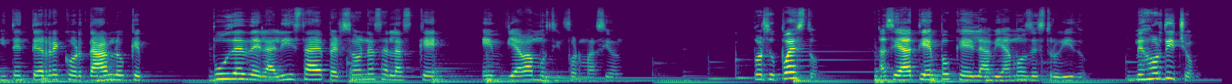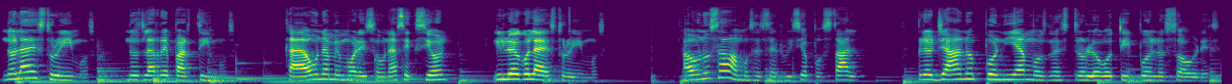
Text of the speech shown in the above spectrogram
intenté recordar lo que pude de la lista de personas a las que enviábamos información. Por supuesto, hacía tiempo que la habíamos destruido. Mejor dicho, no la destruimos, nos la repartimos. Cada una memorizó una sección y luego la destruimos. Aún usábamos el servicio postal, pero ya no poníamos nuestro logotipo en los sobres.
